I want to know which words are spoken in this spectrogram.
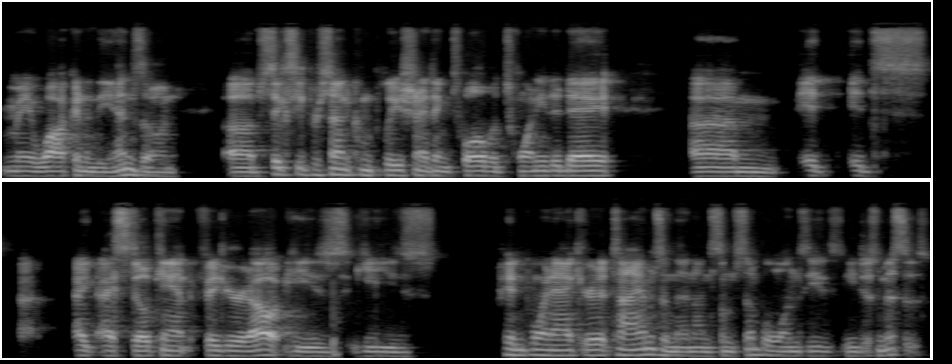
may walk into the end zone. Uh, 60% completion, I think 12 of 20 today. Um, it, it's I, I, still can't figure it out. He's he's pinpoint accurate at times, and then on some simple ones, he's he just misses.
